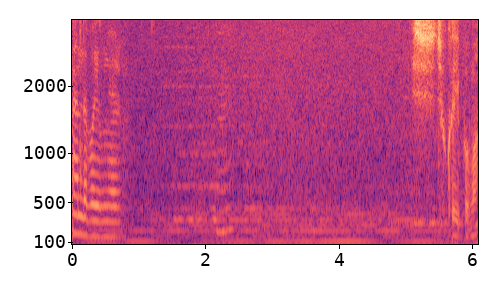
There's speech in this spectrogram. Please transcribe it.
Ben de bayılmıyorum. Şş, çok ayıp ama.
